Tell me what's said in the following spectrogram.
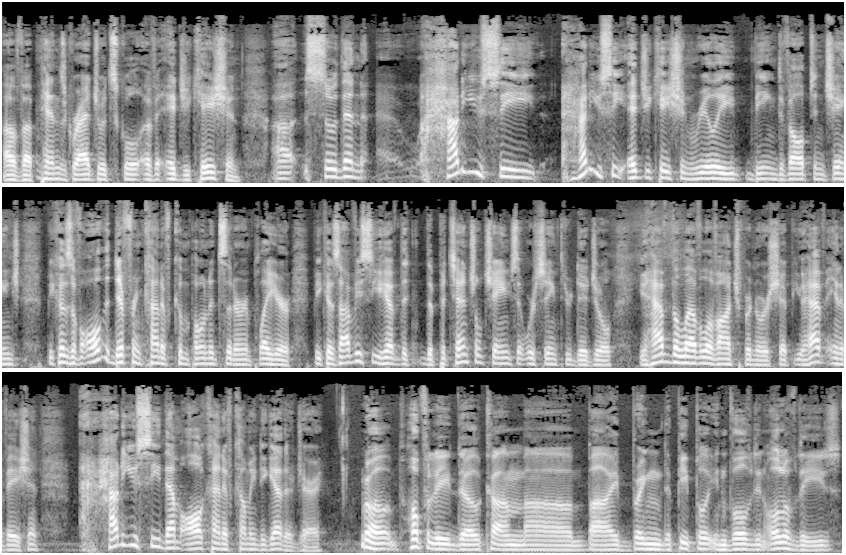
of uh, Penn's Graduate School of Education. Uh, so then, how do you see how do you see education really being developed and changed because of all the different kind of components that are in play here? Because obviously you have the, the potential change that we're seeing through digital. You have the level of entrepreneurship. You have innovation. How do you see them all kind of coming together jerry? Well hopefully they'll come uh, by bringing the people involved in all of these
